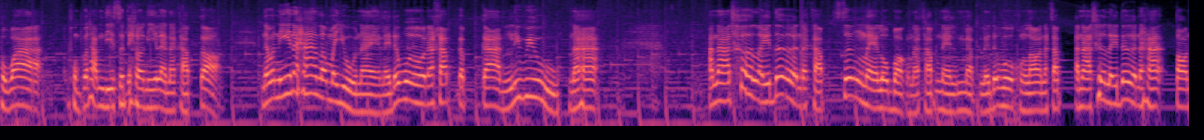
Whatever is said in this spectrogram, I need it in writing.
ผมว่าผมก็ทำดีสุดในตอนนี้แหละนะครับ ก็ในวันนี้นะฮะเรามาอยู่ใน Rider World นะครับ กับการรีวิวนะฮะอนาเธอร์ไรเดอร์นะครับ ซึ่งในโรบอกนะครับในแมปไรเดอร์วิลของเรานะครับอนาเธอร์ไรเดอร์นะฮะตอน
